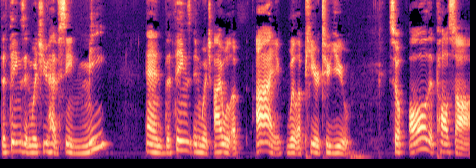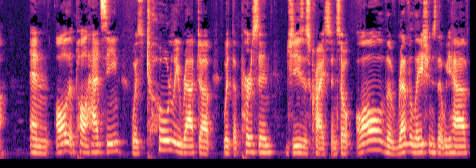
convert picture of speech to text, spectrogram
the things in which you have seen me and the things in which I will, I will appear to you. So all that Paul saw and all that Paul had seen was totally wrapped up with the person Jesus Christ. And so all the revelations that we have,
